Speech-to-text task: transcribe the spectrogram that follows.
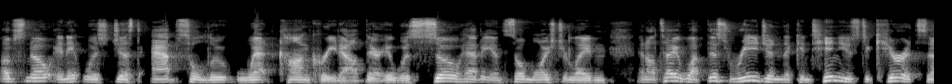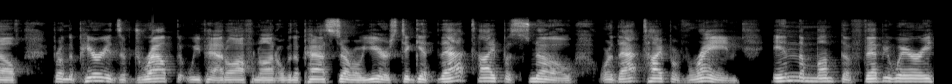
of snow and it was just absolute wet concrete out there. It was so heavy and so moisture laden. And I'll tell you what, this region that continues to cure itself from the periods of drought that we've had off and on over the past several years, to get that type of snow or that type of rain in the month of February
